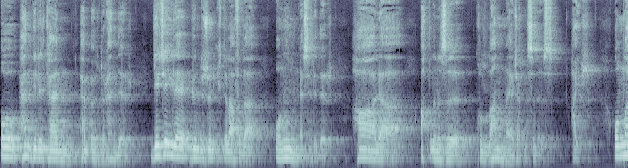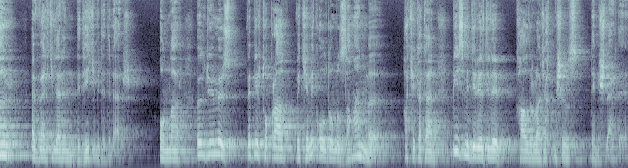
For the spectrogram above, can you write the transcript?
O hem dirilten hem öldürendir. Gece ile gündüzün ihtilafı da onun eseridir. Hala aklınızı kullanmayacak mısınız? Hayır. Onlar evvelkilerin dediği gibi dediler. Onlar öldüğümüz ve bir toprak ve kemik olduğumuz zaman mı hakikaten biz mi diriltilip kaldırılacakmışız demişlerdi.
